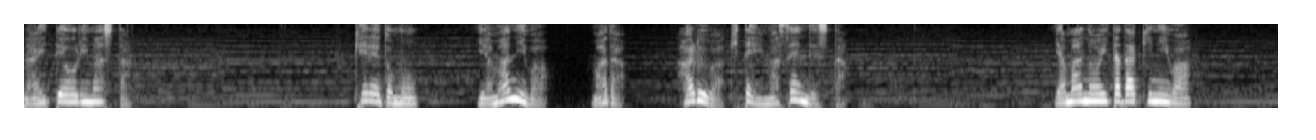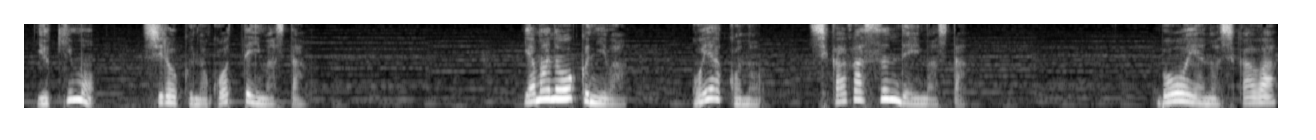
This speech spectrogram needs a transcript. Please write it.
鳴いておりました。けれども山にはまだ春は来ていませんでした。山の頂には雪も白く残っていました。山の奥には親子の鹿が住んでいました。坊やの鹿は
